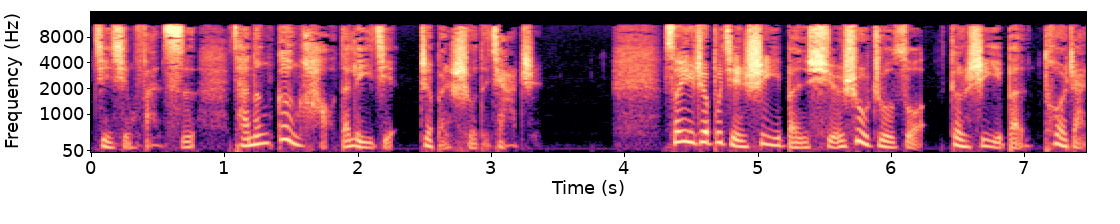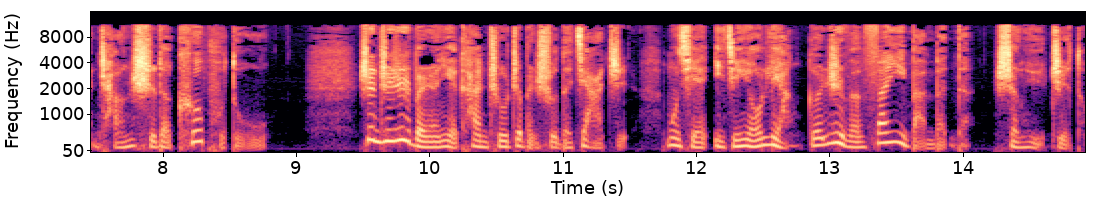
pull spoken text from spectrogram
进行反思，才能更好的理解这本书的价值。所以，这不仅是一本学术著作，更是一本拓展常识的科普读物。甚至日本人也看出这本书的价值。目前已经有两个日文翻译版本的《生育制度》。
